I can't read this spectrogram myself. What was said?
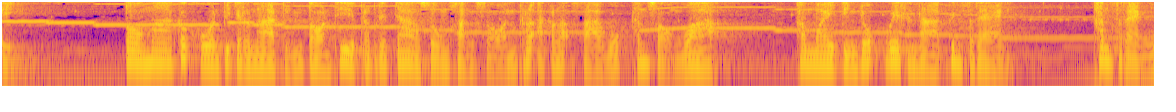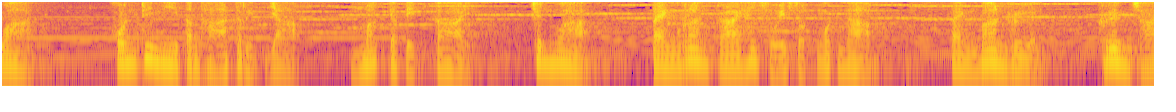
ริงๆ ต่อมาก็ควรพิจารณาถึงตอนที่พระพุทธเจ้าทรงสั่งสอนพระอัครสาวกทั้งสองว่าทำไมจึงยกเวทนาขึ้นแสดง ท่านแสดงว่า คนที่มีตัณหาจริตหยาบ มักจะติดกาย เช่นว่า แต่งร่างกายให้สวยสดงดงาม แต่งบ้านเรือน เครื่องใช้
